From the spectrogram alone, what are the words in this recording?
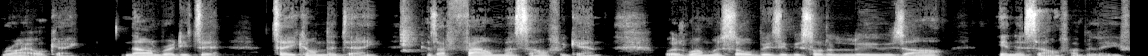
Right, okay, now I'm ready to take on the day because I found myself again. Whereas when we're so busy, we sort of lose our inner self, I believe.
